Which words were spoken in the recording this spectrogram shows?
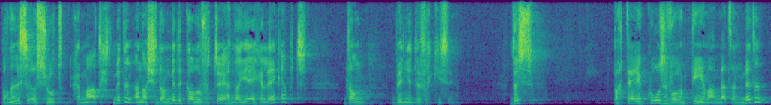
Want dan is er een soort gematigd midden. En als je dat midden kan overtuigen dat jij gelijk hebt, dan win je de verkiezingen. Dus partijen kozen voor een thema met een midden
